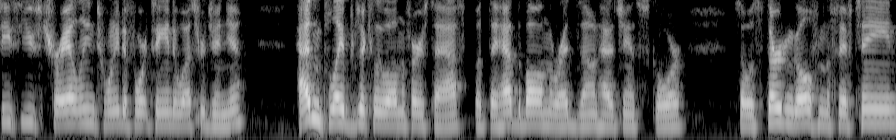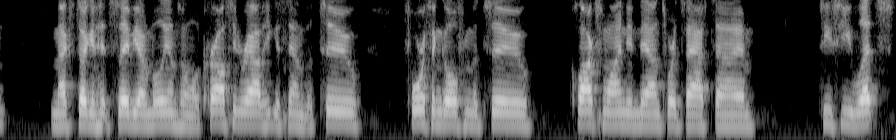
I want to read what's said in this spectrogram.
TCU's trailing 20 to 14 to West Virginia hadn't played particularly well in the first half, but they had the ball in the red zone, had a chance to score. So it was third and goal from the 15. Max Duggan hit Savion Williams on a little crossing route. He gets down to the two. Fourth and goal from the two. Clock's winding down towards halftime. TCU lets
